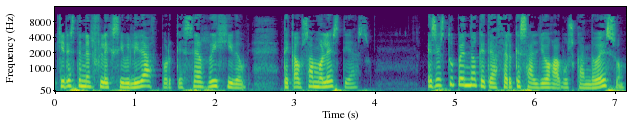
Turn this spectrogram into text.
quieres tener flexibilidad, porque ser rígido te causa molestias, es estupendo que te acerques al yoga buscando eso.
